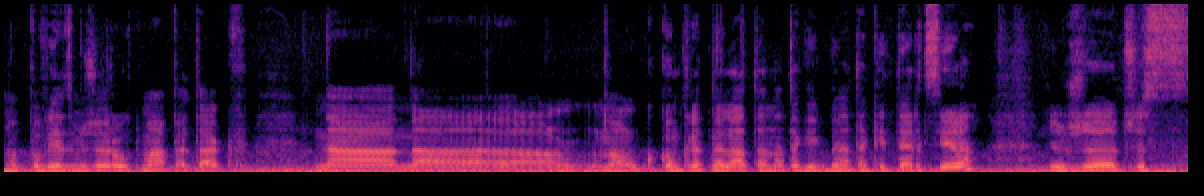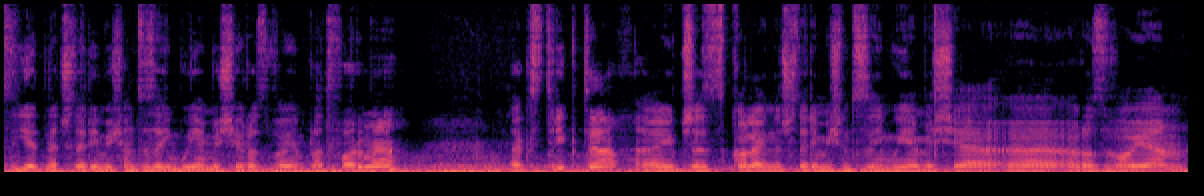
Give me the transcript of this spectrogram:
no powiedzmy, że roadmapę, tak? Na, na no, konkretne lata, na tak jakby na takie tercje, że przez jedne 4 miesiące zajmujemy się rozwojem platformy, tak stricte, i przez kolejne 4 miesiące zajmujemy się e, rozwojem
